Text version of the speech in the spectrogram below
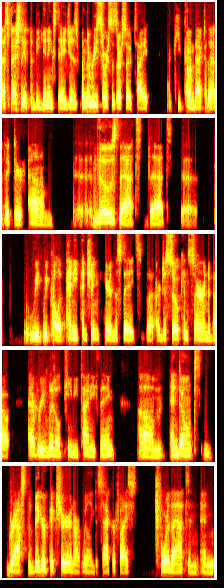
especially at the beginning stages when the resources are so tight. I keep coming back to that, Victor. Um, those that that uh, we we call it penny pinching here in the states, but are just so concerned about every little teeny tiny thing, um, and don't grasp the bigger picture and aren't willing to sacrifice for that, and and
